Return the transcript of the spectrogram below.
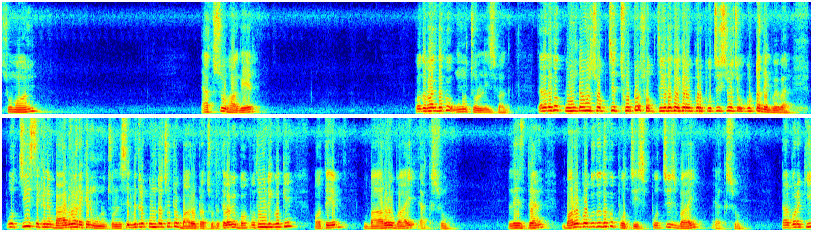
সমান একশো ভাগের কত ভাগ? দেখো, উনচল্লিশ ভাগ। তাহলে দেখো, কোনটা আমার সবচেয়ে ছোট? সবচেয়ে দেখো, এখানে উপরে পঁচিশ রয়েছে, উপরটা দেখবে এবার। পঁচিশ, এখানে বারো, আর এখানে উনচল্লিশ। এর ভিতরে কোনটা ছোট? বারোটা ছোট। তাহলে আমি প্রথমে লিখব কি? অতএব বারো বাই একশো। Less than. বারোর পর কত? দেখো, পঁচিশ। পঁচিশ বাই একশো। তারপরে কি?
